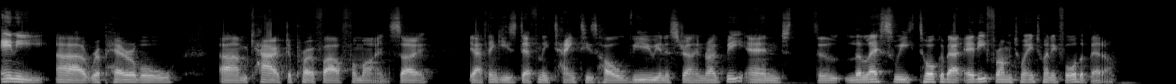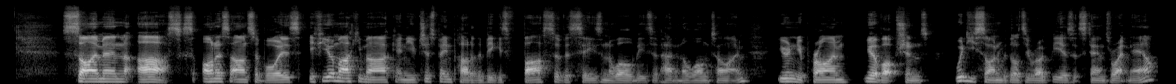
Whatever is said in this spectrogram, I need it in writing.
any uh, repairable um, character profile for mine. So yeah, I think he's definitely tanked his whole view in Australian rugby, and the, the less we talk about Eddie from 2024, the better. Simon asks, honest answer, boys. If you're Marky Mark and you've just been part of the biggest fast of a season the Wallabies have had in a long time, you're in your prime, you have options. Would you sign with Aussie Rugby as it stands right now?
